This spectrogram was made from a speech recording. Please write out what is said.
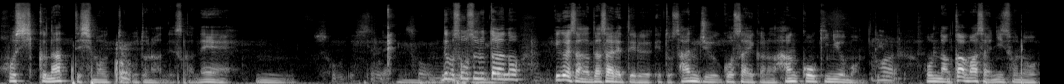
欲しくなってしまうっていうことなんですかね。うんですね、でもそうするとあの井貝さんが出されてる、えっと、35歳からの反抗期入門っていうはい。本なんかはまさにその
